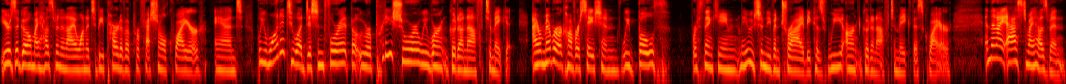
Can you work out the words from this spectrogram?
Years ago, my husband and I wanted to be part of a professional choir, and we wanted to audition for it, but we were pretty sure we weren't good enough to make it. I remember our conversation. We both were thinking maybe we shouldn't even try because we aren't good enough to make this choir. And then I asked my husband,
